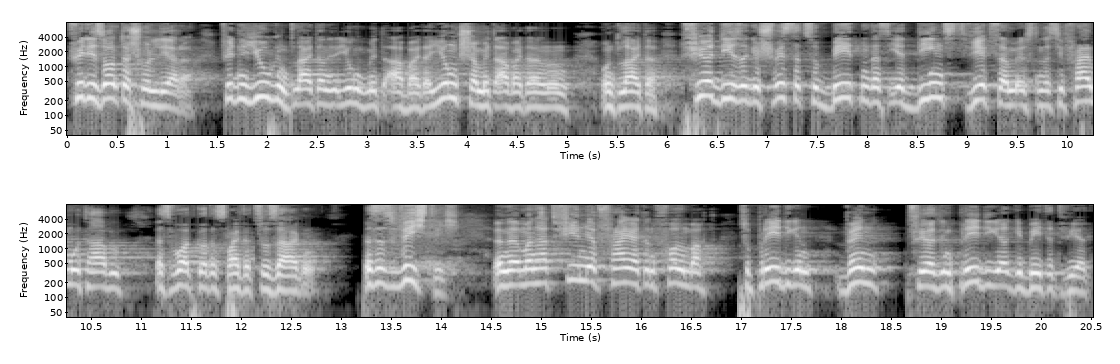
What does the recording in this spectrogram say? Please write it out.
für die Sonntagsschullehrer, für den Jugendleiter Jugendmitarbeiter, Jungschar-Mitarbeiter und, und Leiter, für diese Geschwister zu beten, dass ihr Dienst wirksam ist und dass sie Freimut haben, das Wort Gottes weiter zu sagen. Das ist wichtig. Denn äh, man hat viel mehr Freiheit und Vollmacht zu predigen, wenn für den Prediger gebetet wird.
